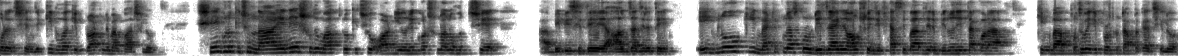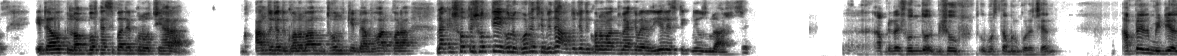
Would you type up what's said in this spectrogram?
করেছেন যে কীভাবে কি প্লট নির্মাণ করা ছিল। সেগুলো কিছু না এনে শুধুমাত্র কিছু অডিও রেকর্ড শোনানো হচ্ছে বিবিসিতে, আল জাজিরাতে। এইগুলো কি ম্যাটিকুলাস কোন ডিজাইনের অংশ? যে ফ্যাসিবাদের বিরোধিতা করা, কিংবা প্রথমে যে প্রশ্নটা আপনার কাছে ছিল, এটাও নব্য ফ্যাসিবাদের কোনো চেহারা? আন্তর্জাতিক গণমাধ্যমকে ব্যবহার করা? নাকি সত্যি সত্যি এগুলো ঘটেছে? বিধায় আন্তর্জাতিক গণমাধ্যম একেবারে রিয়েলিস্টিক নিউজগুলো আসছে। আপনি একটা সুন্দর বিষয় উপস্থাপন করেছেন। আপনার মিডিয়ার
